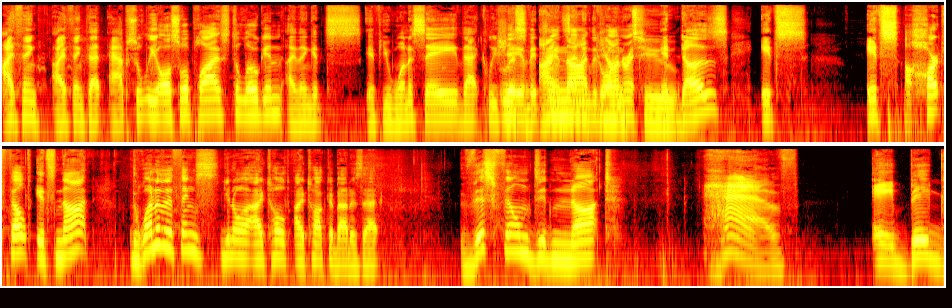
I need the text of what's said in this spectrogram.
I think I think that absolutely also applies to Logan. I think it's if you want to say that cliche Listen, of it I'm transcending not the genre, to- it does. It's it's a heartfelt. It's not one of the things you know I told I talked about is that this film did not have a big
